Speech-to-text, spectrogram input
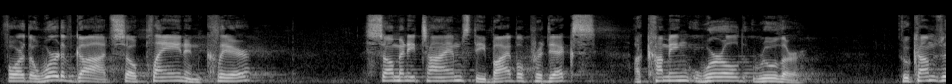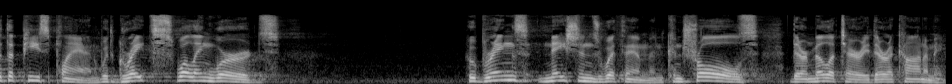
for the Word of God so plain and clear. So many times the Bible predicts a coming world ruler who comes with a peace plan, with great swelling words, who brings nations with him and controls their military, their economy,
